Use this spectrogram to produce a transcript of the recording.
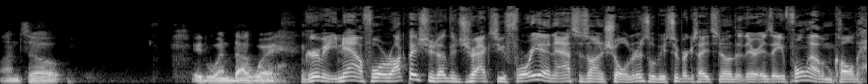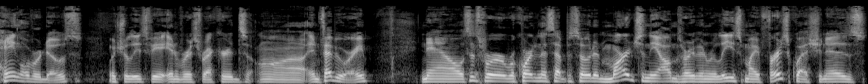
and so it went that way. Groovy. Now, for Rock Page who dug the tracks Euphoria and Asses on Shoulders, we'll be super excited to know that there is a full album called Hangover Dose, which released via Inverse Records uh, in February. Now, since we're recording this episode in March and the album's already been released, my first question is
